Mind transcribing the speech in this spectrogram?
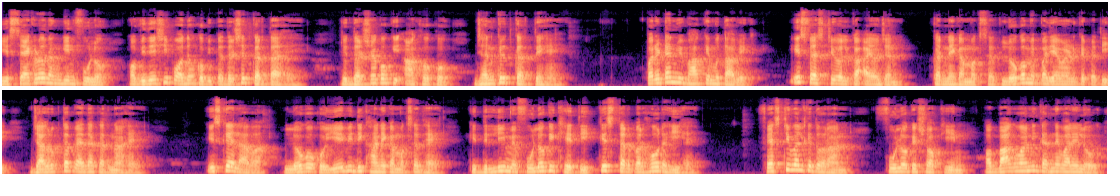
ये सैकड़ों रंगीन फूलों और विदेशी पौधों को भी प्रदर्शित करता है, जो दर्शकों की आँखों को झनकृत करते हैं। पर्यटन विभाग के मुताबिक, इस फेस्टिवल का आयोजन करने का मकसद लोगों में पर्यावरण के प्रति जागरूकता पैदा करना है। इसके अलावा, लोगों को ये भी दिखाने का मकसद है कि दिल्ली में फूलों की खेती किस स्तर पर हो रही है। फेस्टिवल के दौरान फूलों के शौकीन और बागवानी करने वाले लोग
